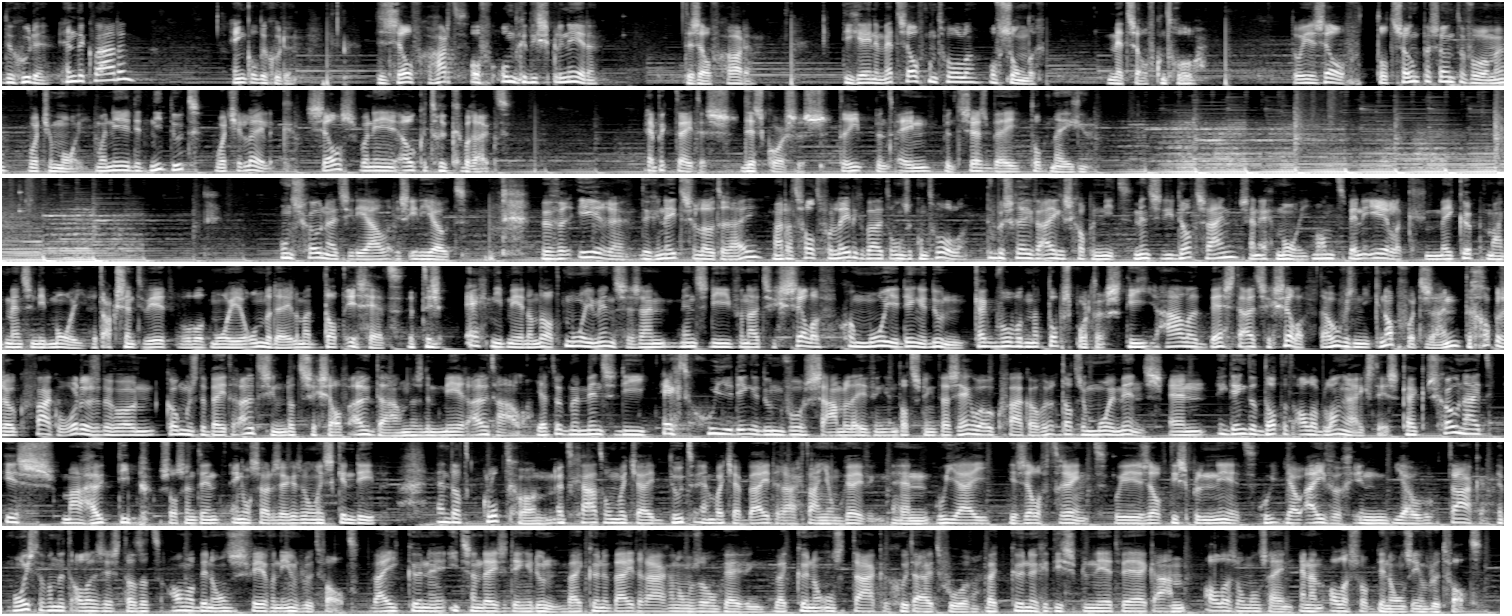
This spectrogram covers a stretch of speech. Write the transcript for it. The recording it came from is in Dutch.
De goede en de kwade? Enkel de goede. De zelfgehard of ongedisciplineerde? De zelfgeharde. Diegene met zelfcontrole of zonder? Met zelfcontrole. Door jezelf tot zo'n persoon te vormen, word je mooi. Wanneer je dit niet doet, word je lelijk. Zelfs wanneer je elke truc gebruikt. Epictetus, Discourses 3.1.6b tot 9. Ons schoonheidsideaal is idioot. We vereren de genetische loterij, maar dat valt volledig buiten onze controle. De beschreven eigenschappen niet. Mensen die dat zijn, zijn echt mooi. Want ben eerlijk, make-up maakt mensen niet mooi. Het accentueert bijvoorbeeld mooie onderdelen, maar dat is het. Het is echt niet meer dan dat. Mooie mensen zijn mensen die vanuit zichzelf gewoon mooie dingen doen. Kijk bijvoorbeeld naar topsporters. Die halen het beste uit zichzelf. Daar hoeven ze niet knap voor te zijn. De grap is ook, vaak worden ze er gewoon, komen ze er beter uit te zien. Omdat ze zichzelf uitdagen, omdat ze er meer uithalen. Je hebt ook met mensen die echt goede dingen doen voor de samenleving en dat soort dingen. Daar zeggen we ook vaak over. Dat is een mooi mens. En ik denk dat dat het allerbelangrijkste is. Kijk, schoonheid is maar huiddiep. Zoals we het in het Engels zouden zeggen, is only skin deep. En dat klopt gewoon. Het gaat om wat jij doet en wat jij bijdraagt aan je omgeving. En hoe jij jezelf traint, hoe je jezelf disciplineert, hoe jouw ijver in jouw taken. Het mooiste van dit alles is dat het allemaal binnen onze sfeer van invloed valt. Wij kunnen iets aan deze dingen doen. Wij kunnen bijdragen aan onze omgeving. Wij kunnen onze taken goed uitvoeren. Wij kunnen gedisciplineerd werken aan alles om ons heen en aan alles wat binnen onze invloed valt.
